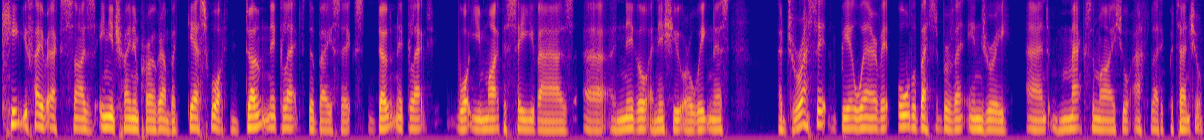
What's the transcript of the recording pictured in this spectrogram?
keep your favorite exercises in your training program, but guess what? Don't neglect the basics. Don't neglect what you might perceive as a, a niggle, an issue, or a weakness. Address it, be aware of it, all the better to prevent injury and maximize your athletic potential.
